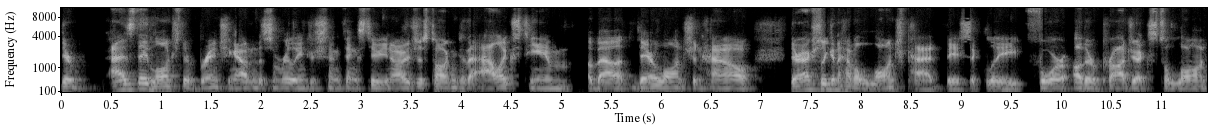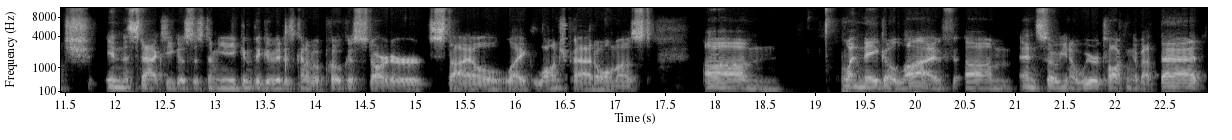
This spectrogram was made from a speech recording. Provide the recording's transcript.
they're as they launch, they're branching out into some really interesting things too. You know, I was just talking to the Alex team about their launch and how they're actually going to have a launch pad basically for other projects to launch in the Stacks ecosystem. You can think of it as kind of a Polkastarter style, like launch pad almost. Um, when they go live. Um, and so, you know, we were talking about that.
